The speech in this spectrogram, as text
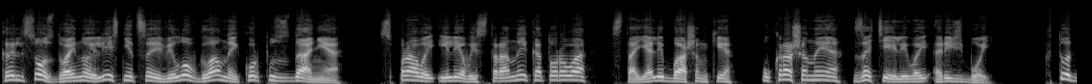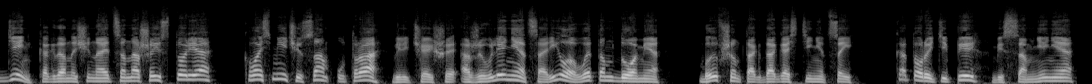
Крыльцо с двойной лестницей вело в главный корпус здания, с правой и левой стороны которого стояли башенки, украшенные затейливой резьбой. В тот день, когда начинается наша история, к восьми часам утра величайшее оживление царило в этом доме, бывшем тогда гостиницей, который теперь, без сомнения,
